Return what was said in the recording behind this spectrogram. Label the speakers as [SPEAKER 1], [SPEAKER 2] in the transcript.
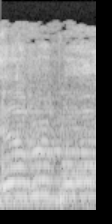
[SPEAKER 1] everybody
